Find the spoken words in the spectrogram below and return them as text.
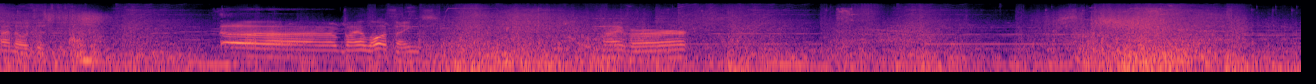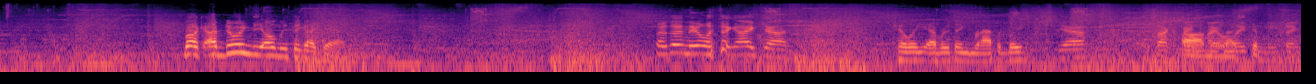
I know it is. Uh, by a lot of things. Fiver. Look, I'm doing the only thing I can. I'm doing the only thing I can. Killing everything rapidly. Yeah. Sacrificing Aw, ah, my man, own I life in skipped- meeting.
